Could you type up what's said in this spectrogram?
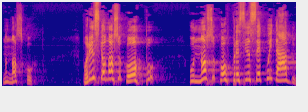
no nosso corpo. Por isso que o nosso corpo, o nosso corpo precisa ser cuidado.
